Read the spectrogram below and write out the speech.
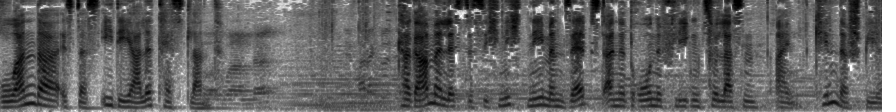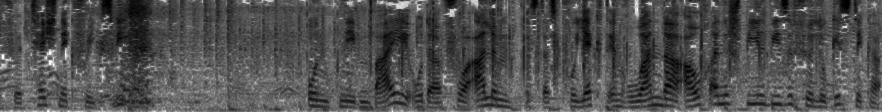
Ruanda ist das ideale Testland. Kagame lässt es sich nicht nehmen, selbst eine Drohne fliegen zu lassen. Ein Kinderspiel für Technikfreaks wie ihn. Und nebenbei oder vor allem ist das Projekt in Ruanda auch eine Spielwiese für Logistiker.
